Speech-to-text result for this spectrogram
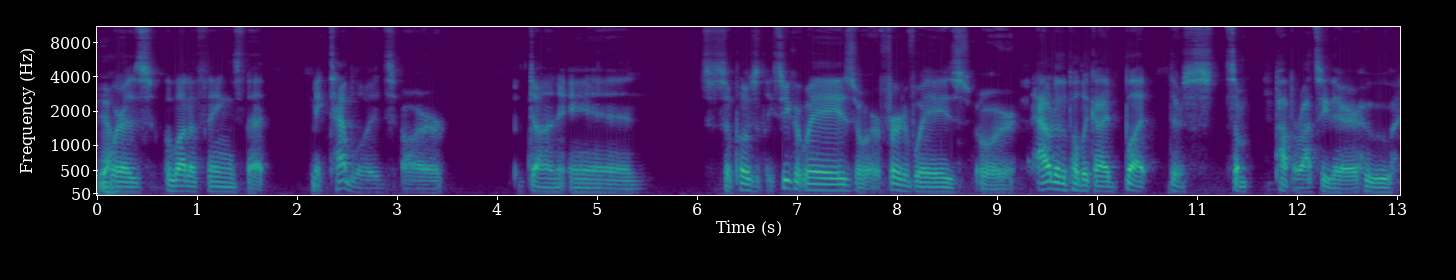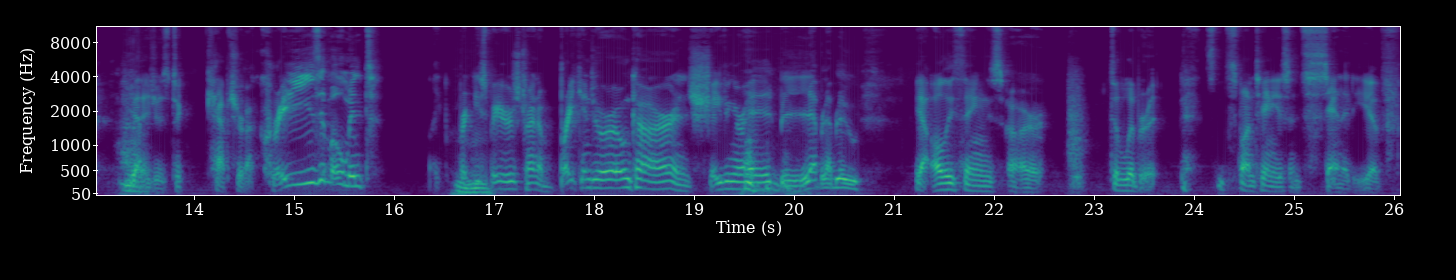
Yeah. Whereas a lot of things that make tabloids are done in supposedly secret ways or furtive ways or out of the public eye, but there's some paparazzi there who manages to capture a crazy moment. Like Britney Spears trying to break into her own car and shaving her head, blah, blah, blah. Yeah, all these things are deliberate, spontaneous insanity of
